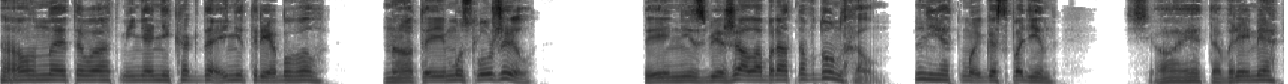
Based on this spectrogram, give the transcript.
«А он этого от меня никогда и не требовал». «Но ты ему служил. Ты не сбежал обратно в Дунхолм?» «Нет, мой господин, все это время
